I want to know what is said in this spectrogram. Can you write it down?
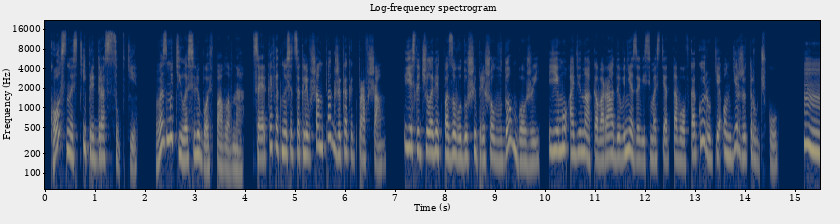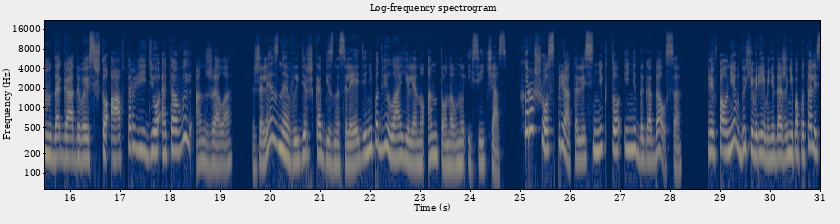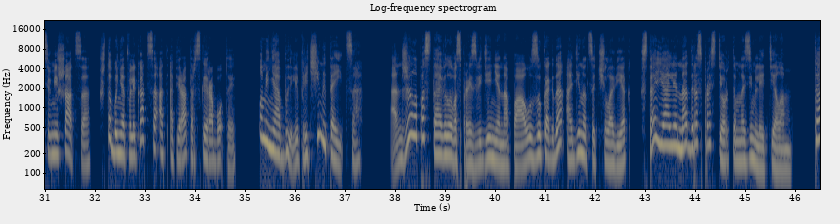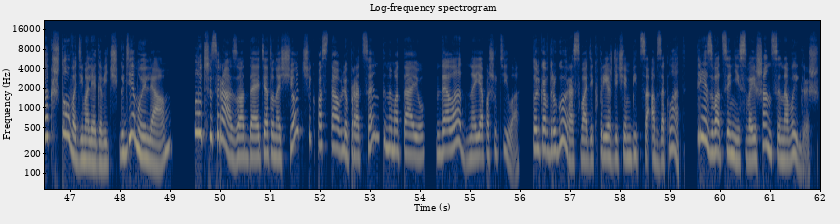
Косность и предрассудки. Возмутилась Любовь Павловна. Церковь относится к левшам так же, как и к правшам. Если человек по зову души пришел в Дом Божий, ему одинаково рады вне зависимости от того, в какой руке он держит ручку. «Хм, догадываюсь, что автор видео — это вы, Анжела». Железная выдержка бизнес-леди не подвела Елену Антоновну и сейчас. Хорошо спрятались, никто и не догадался. И вполне в духе времени даже не попытались вмешаться, чтобы не отвлекаться от операторской работы. У меня были причины таиться. Анжела поставила воспроизведение на паузу, когда 11 человек стояли над распростертым на земле телом. «Так что, Вадим Олегович, где мой лям?» Лучше сразу отдайте, а то на счетчик поставлю, проценты намотаю. Да ладно, я пошутила. Только в другой раз, Вадик, прежде чем биться об заклад, трезво оцени свои шансы на выигрыш.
